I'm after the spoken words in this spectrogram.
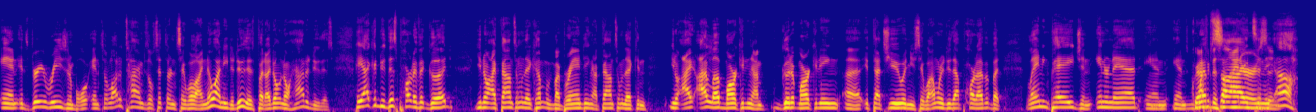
and it's very reasonable. And so a lot of times they'll sit there and say, "Well, I know I need to do this, but I don't know how to do this. Hey, I could do this part of it good. You know, I found someone that can come with my branding. I found someone that can. You know, I, I love marketing. I'm good at marketing. Uh, if that's you, and you say, "Well, I want to do that part of it," but landing page and internet and and Graphic websites designers and, and- ah,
